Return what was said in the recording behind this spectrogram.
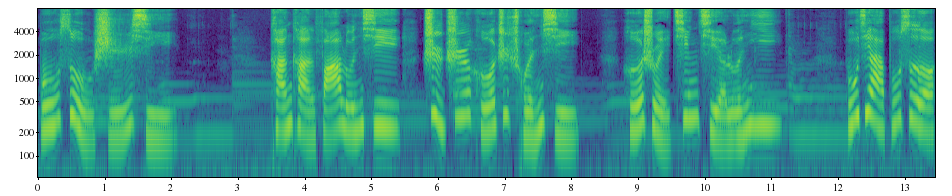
不速食兮。侃侃伐轮兮，置之何之纯兮？河水清且涟漪。不稼不色，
